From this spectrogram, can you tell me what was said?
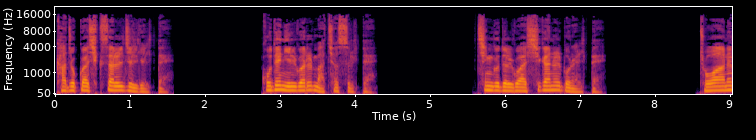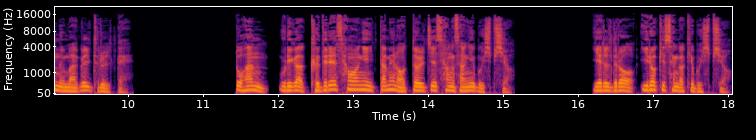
가족과 식사를 즐길 때, 고된 일과를 마쳤을 때, 친구들과 시간을 보낼 때, 좋아하는 음악을 들을 때, 또한 우리가 그들의 상황에 있다면 어떨지 상상해 보십시오. 예를 들어 이렇게 생각해 보십시오.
